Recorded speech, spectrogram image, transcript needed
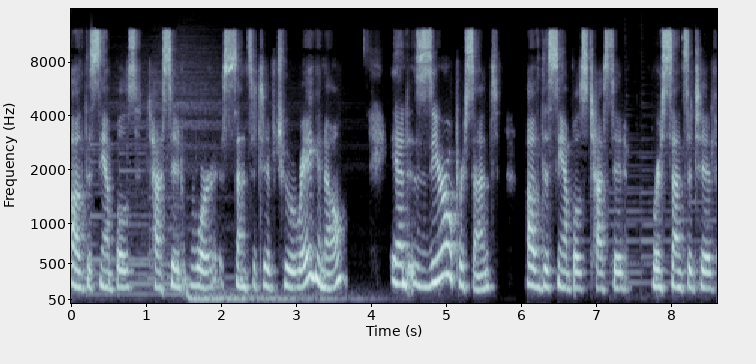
of the samples tested were sensitive to oregano, and 0% of the samples tested were sensitive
